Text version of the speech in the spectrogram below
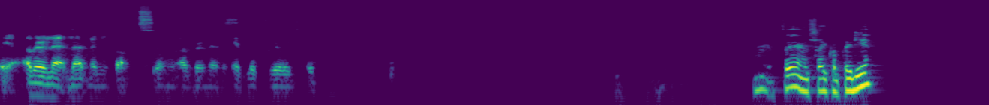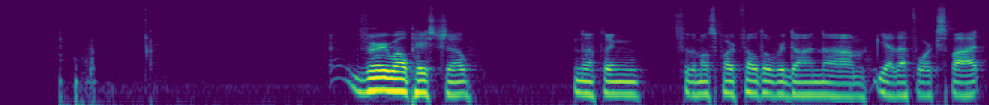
But yeah, other than that, not many thoughts. Uh, other than that, it looked really good. Fair encyclopedia. Very well paced show. Nothing for the most part felt overdone. Um, yeah, that fork spot,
